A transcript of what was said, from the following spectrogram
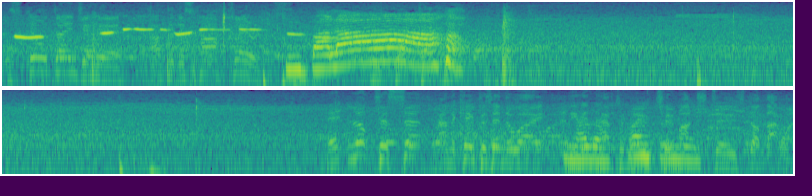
There's still danger here after this half clearance. Dybala. It looked as certain, and the keeper's in the way, and he didn't have to move too much to stop that one.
